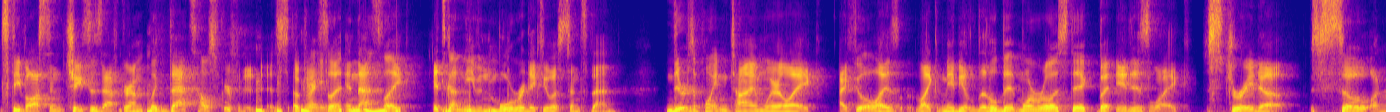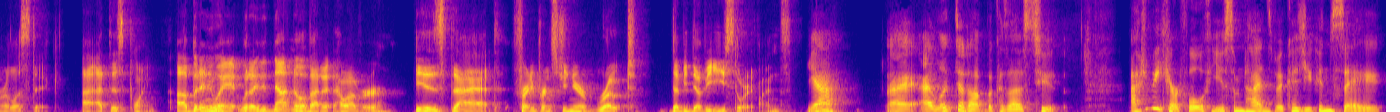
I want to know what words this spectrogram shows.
Steve Austin chases after him. Like that's how scripted it is. Okay, Right. so and that's like it's gotten even more ridiculous since then. there's a point in time where like I feel like like maybe a little bit more realistic, but it is like straight up so unrealistic uh, at this point. Uh, but anyway, what I did not know about it, however, is that Freddie Prinze Jr. wrote WWE storylines. Yeah. I, I looked it up because I was too. I have to be careful with you sometimes because you can say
